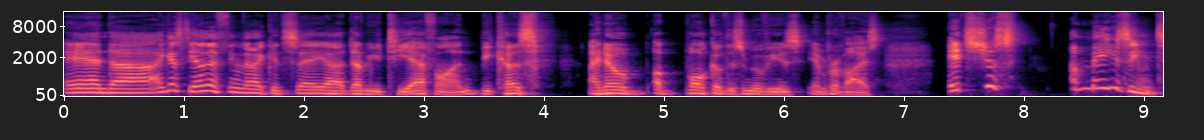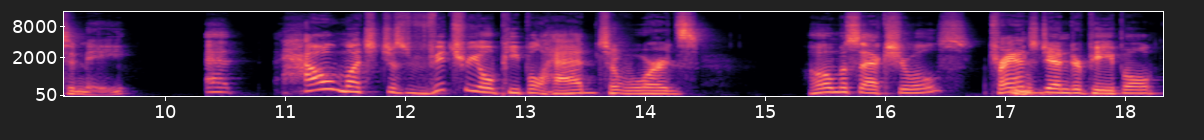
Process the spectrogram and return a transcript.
And uh, I guess the other thing that I could say uh, WTF on, because I know a bulk of this movie is improvised, it's just amazing to me at how much just vitriol people had towards homosexuals, transgender people,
